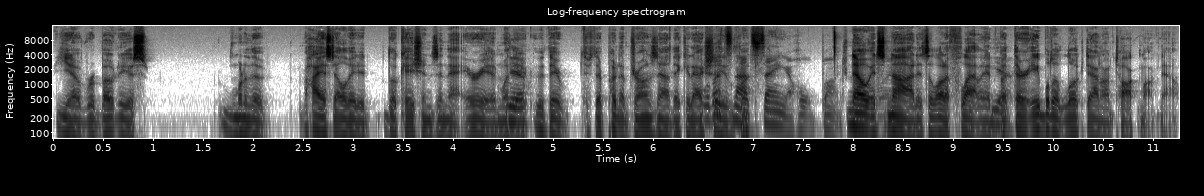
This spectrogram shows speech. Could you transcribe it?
you know Robotnia is one of the highest elevated locations in that area, and when Yeah. they're, they're they're putting up drones now, they can Well, actually that's not look- saying a whole bunch. no, it's way. not. It's a lot of flatland, Yeah. but they're able to look down on Tokmak now.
